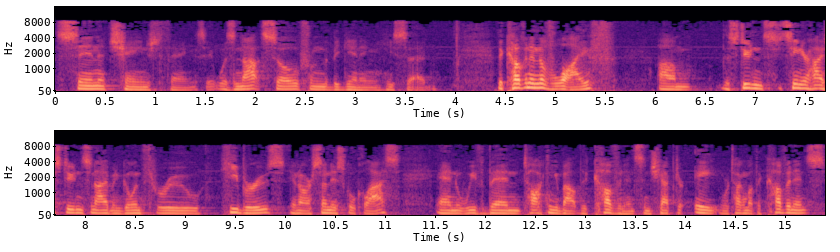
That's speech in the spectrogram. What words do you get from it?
Sin changed things. It was not so from the beginning, he said. The covenant of life, um, the students, senior high students and I have been going through Hebrews in our Sunday school class and we've been talking about the covenants in chapter 8. We're talking about the covenants,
